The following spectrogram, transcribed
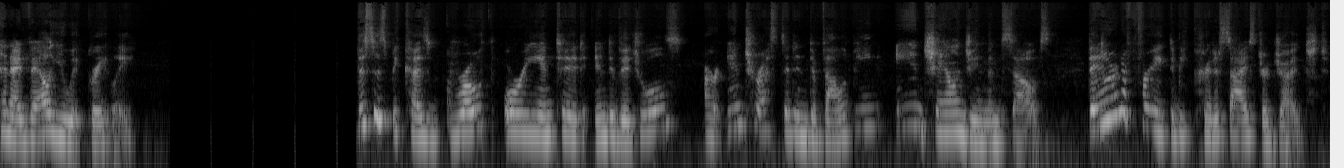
and I value it greatly. This is because growth oriented individuals are interested in developing and challenging themselves. They aren't afraid to be criticized or judged.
